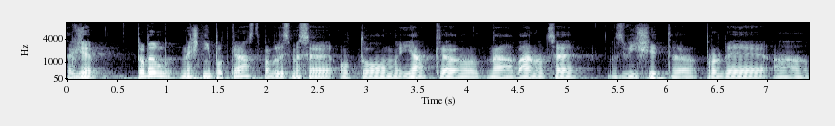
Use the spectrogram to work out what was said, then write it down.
Takže to byl dnešní podcast. Bavili jsme se o tom, jak na Vánoce zvýšit prodeje a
